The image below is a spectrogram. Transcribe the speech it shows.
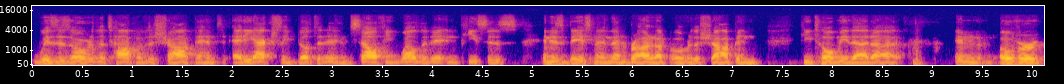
whizzes over the top of the shop. And Eddie actually built it himself. He welded it in pieces in his basement and then brought it up over the shop. And he told me that uh, in over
